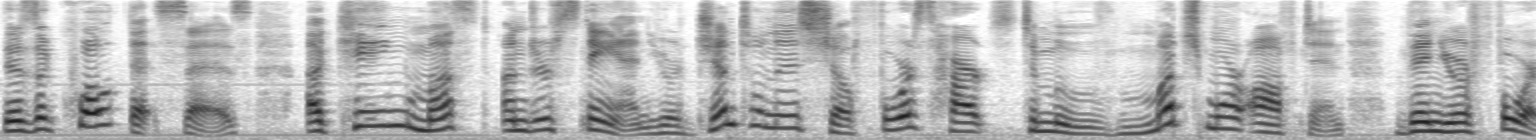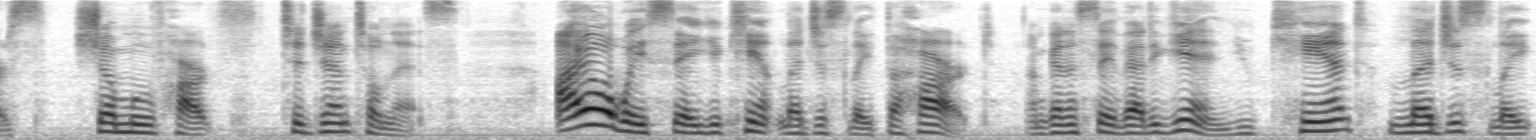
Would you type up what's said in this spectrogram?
There's a quote that says, A king must understand your gentleness shall force hearts to move much more often than your force shall move hearts to gentleness. I always say you can't legislate the heart. I'm going to say that again. You can't legislate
